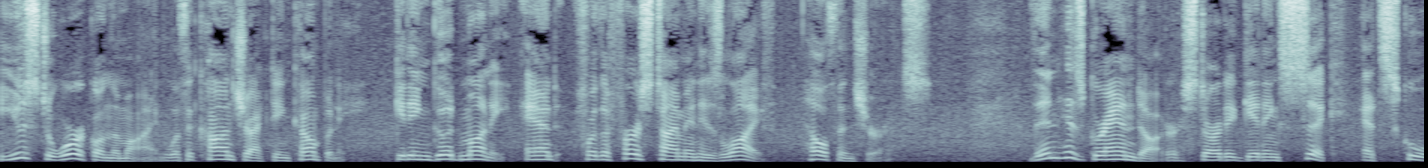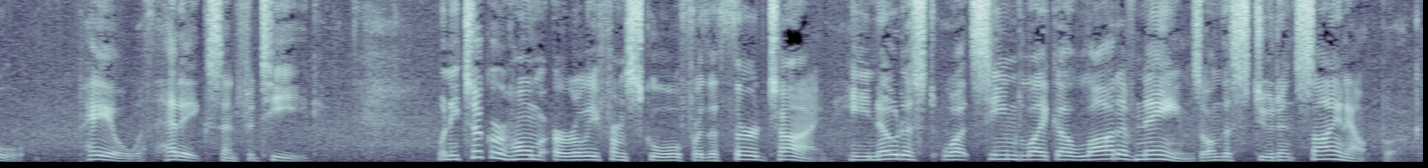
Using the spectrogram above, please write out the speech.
He used to work on the mine with a contracting company, getting good money and, for the first time in his life, health insurance. Then his granddaughter started getting sick at school, pale with headaches and fatigue. When he took her home early from school for the third time, he noticed what seemed like a lot of names on the student sign out book,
